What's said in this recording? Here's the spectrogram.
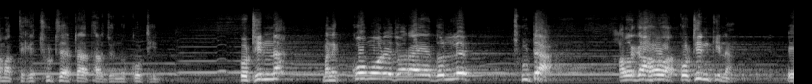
আমার থেকে ছুটাটা তার জন্য কঠিন। কঠিন না মানে কোমরে জড়াইয়া ধরলে ছুটা আলগা হওয়া কঠিন কিনা? এ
